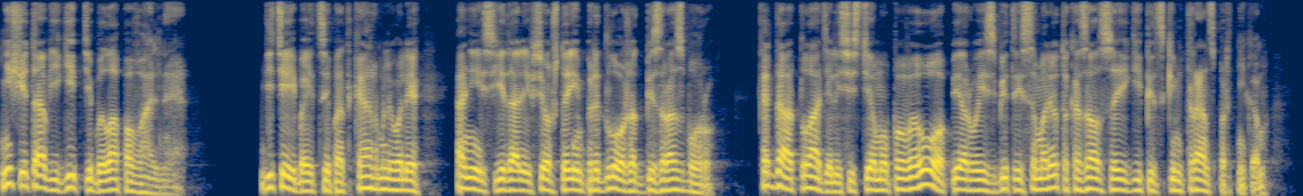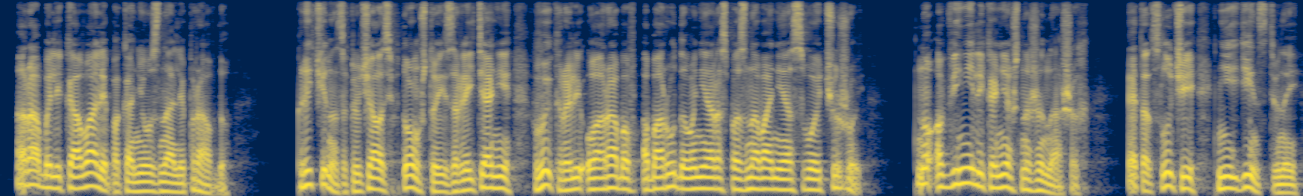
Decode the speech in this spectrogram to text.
нищета в Египте была повальная. Детей бойцы подкармливали, они съедали все, что им предложат без разбору. Когда отладили систему ПВО, первый сбитый самолет оказался египетским транспортником. Арабы ликовали, пока не узнали правду. Причина заключалась в том, что израильтяне выкрали у арабов оборудование распознавания свой-чужой. Но обвинили, конечно же, наших. Этот случай не единственный.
